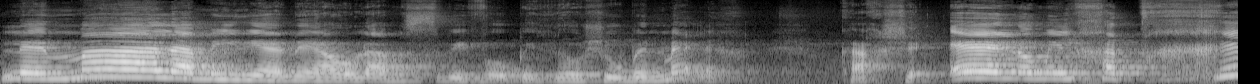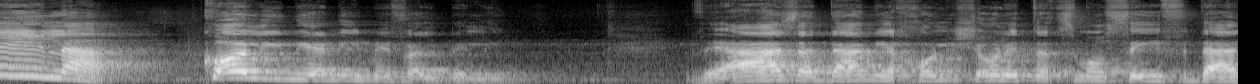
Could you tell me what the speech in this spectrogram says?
למעלה מענייני העולם סביבו, בזו שהוא בן מלך, כך שאין לו מלכתחילה כל עניינים מבלבלים. ואז אדם יכול לשאול את עצמו סעיף ד',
